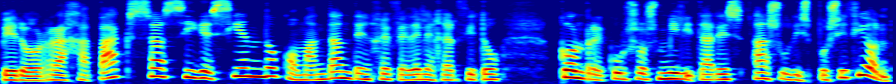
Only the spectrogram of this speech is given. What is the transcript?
pero Rajapaksa sigue siendo comandante en jefe del ejército con recursos militares a su disposición.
